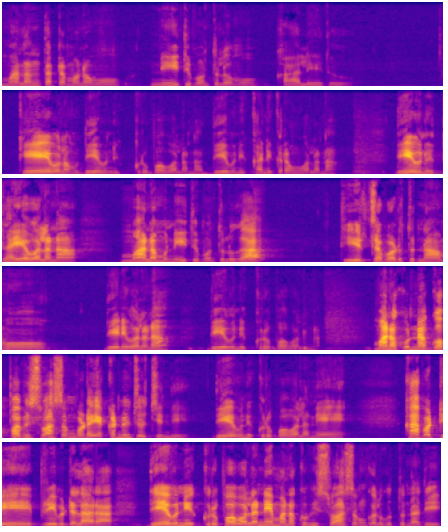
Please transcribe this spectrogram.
మనంతట మనము నీతిమంతులము కాలేదు. కేవలం దేవుని కృప వలన దేవుని కనికరం వలన దేవుని దయ వలన మనము నీతిమంతులుగా తీర్చబడుతున్నాము. దేని వలన? దేవుని కృప వలన. మనకున్న గొప్ప విశ్వాసం కూడా ఎక్కడి నుంచి వచ్చింది? దేవుని కృప వలనే. కాబట్టి ప్రియబిడ్డలారా దేవుని కృప వలనే మనకు విశ్వాసం కలుగుతున్నది.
